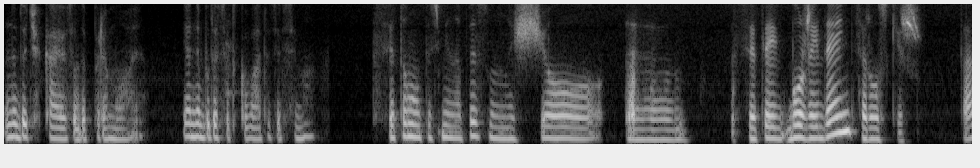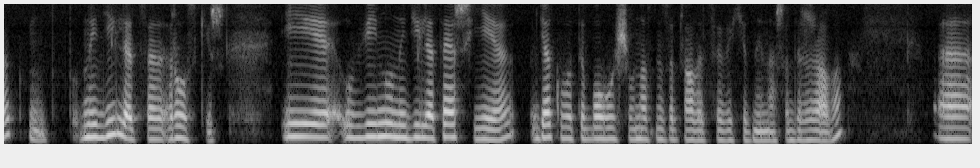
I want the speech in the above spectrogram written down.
не дочекаюся до перемоги. Я не буду святкувати зі всіма. В Святому письмі написано, що е, святий Божий день це розкіш. Так? Ну, тобто, неділя це розкіш. І у війну неділя теж є. Дякувати Богу, що у нас не забрали цей вихідний наша держава. Е,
